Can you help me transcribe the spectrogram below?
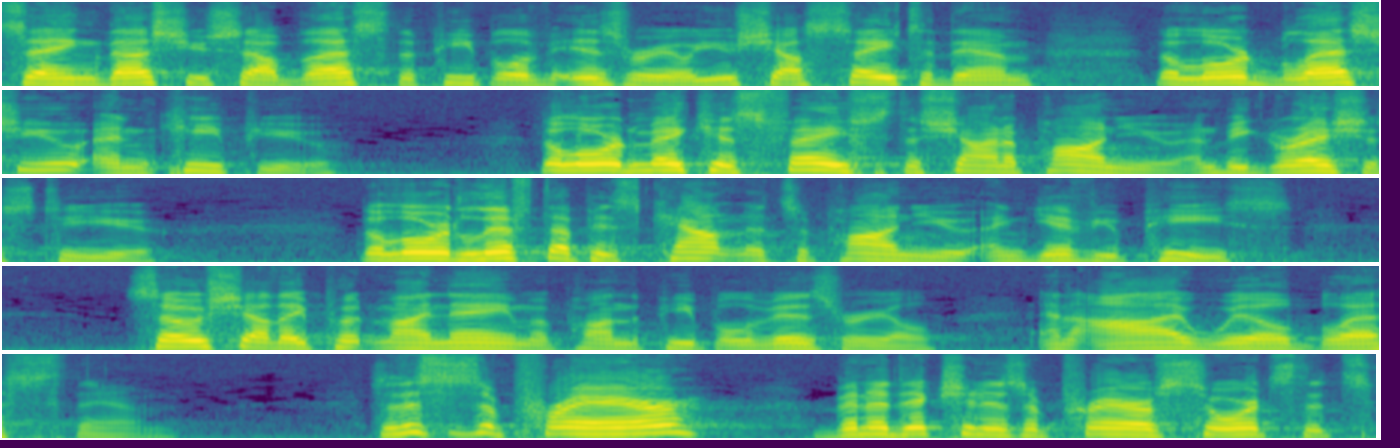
saying, Thus you shall bless the people of Israel. You shall say to them, The Lord bless you and keep you. The Lord make his face to shine upon you and be gracious to you. The Lord lift up his countenance upon you and give you peace. So shall they put my name upon the people of Israel, and I will bless them. So, this is a prayer. Benediction is a prayer of sorts that's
